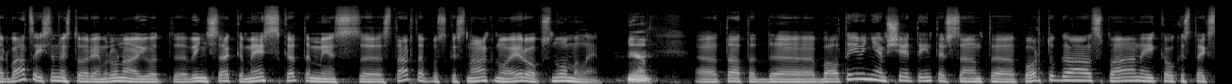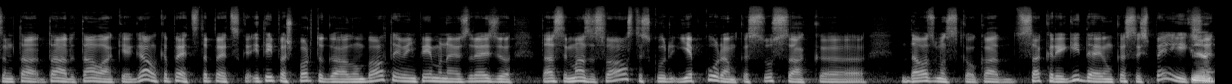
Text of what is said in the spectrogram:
ar Vācijas investoriem runājot, viņi saka, ka mēs skatāmies startupus, kas nāk no Eiropas nomalēm. Jā. Tā tad Baltija viņiem šķiet interesanta, Portugāla, Spānija, kaut kas teiksim, tā, tādi tālākie gali. Kāpēc? Tāpēc, ka it īpaši Portugāla un Baltija viņi pieminēja uzreiz, jo tās ir mazas valstis, kur jebkuram, kas uzsāk daudz maz kaut kādu sakarīgu ideju un kas ir spējīgs, ja,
